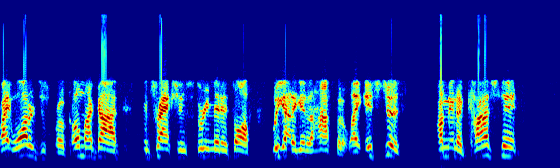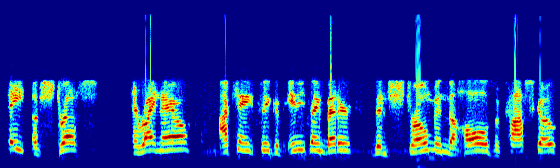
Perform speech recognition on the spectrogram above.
right? Water just broke. Oh, my God, contractions three minutes off. We got to get to the hospital. Like, it's just, I'm in a constant state of stress. And right now, I can't think of anything better than stroming the halls of Costco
